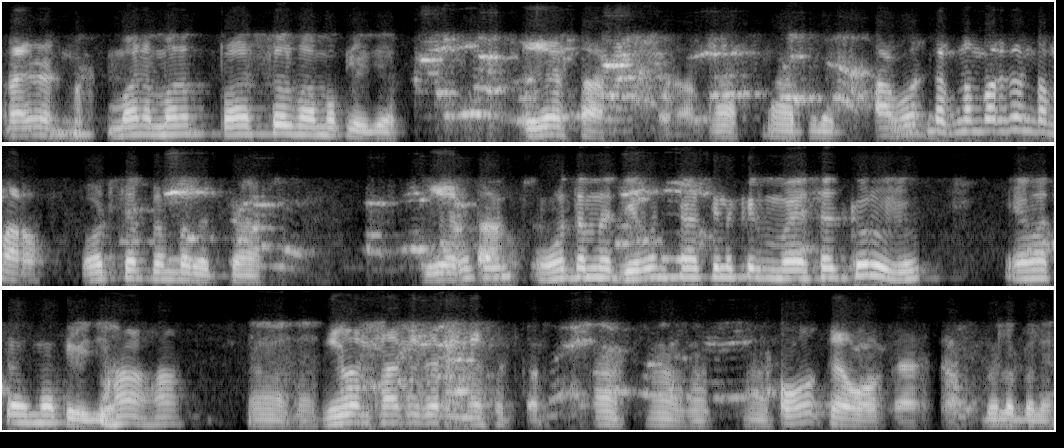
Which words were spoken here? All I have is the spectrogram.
પ્રાઇવેટમાં મને મને પર્સનલમાં મોકલી દો યસ સર હા હા. વોટ્સએપ નંબર છે ને તમારો? વોટ્સએપ નંબર જ છે હા. સારું તમને જીવન સાથી લખીને મેસેજ કરું છું એમાં તમે મોકલી દો હા હા. હા હા. જીવન સાથી કરીને મેસેજ કરો. હા હા હા ઓકે ઓકે ભલે ભલે.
